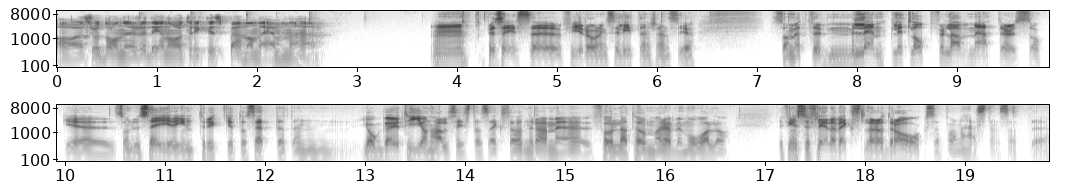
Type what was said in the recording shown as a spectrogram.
ja, jag tror Daniel Redén har ett riktigt spännande ämne här. Mm, precis, eh, fyraåringseliten känns ju som ett eh, lämpligt lopp för Love Matters och eh, som du säger, intrycket och sättet. Den joggar ju 10,5 sista 600 med fulla tummar över mål och det finns ju flera växlar att dra också på den här hästen. Så att, eh,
